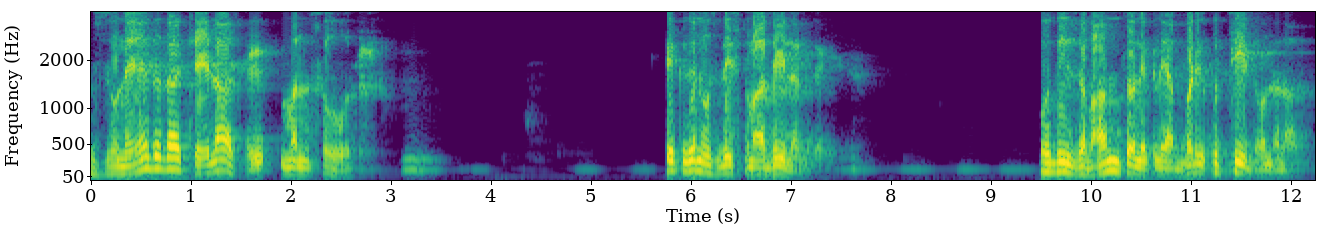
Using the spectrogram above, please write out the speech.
ਜ਼ੁਨੈਦ ਦਾ ਚੇਲਾ ਸੀ ਮਨਸੂਰ। ਇੱਕ ਦਿਨ ਉਸ ਦੀ ਸਮਾਧੀ ਲੱਗ ਗਈ। ਉਹਦੀ ਜ਼ਬਾਨ ਚੋਂ ਨਿਕਲਿਆ ਬੜੀ ਉੱਚੀ ਧੁਨ ਨਾਲ,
